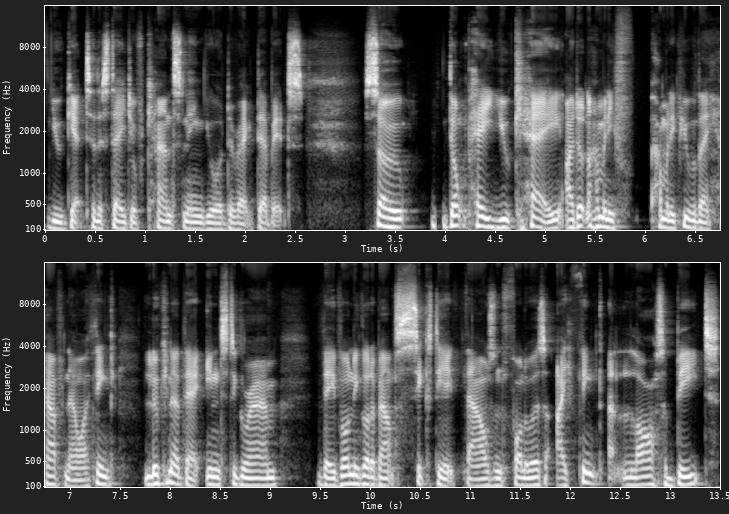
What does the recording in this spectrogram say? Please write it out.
you get to the stage of canceling your direct debits. So don't pay UK. I don't know how many how many people they have now. I think looking at their Instagram, they've only got about sixty eight thousand followers. I think at last beat,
